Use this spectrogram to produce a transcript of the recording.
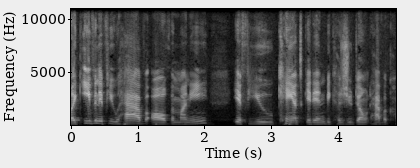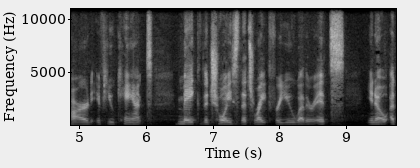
Like, even if you have all the money, if you can't get in because you don't have a card, if you can't make the choice that's right for you, whether it's, you know, a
